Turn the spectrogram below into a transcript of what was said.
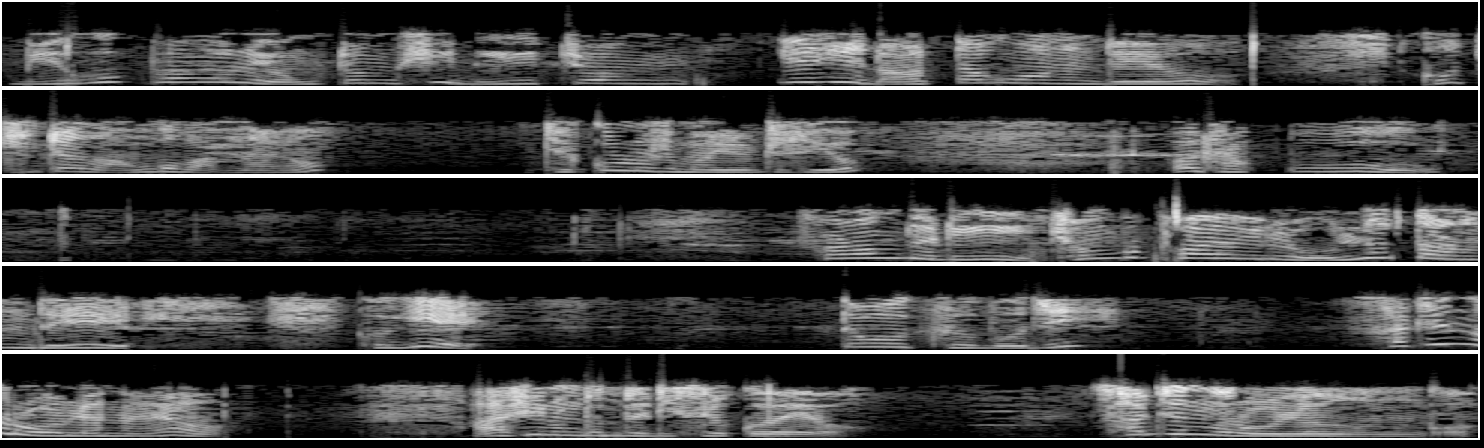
미국방으로 0.12.1이 나왔다고 하는데요. 그거 진짜 나온 거 맞나요? 댓글로 좀 알려주세요. 아, 자꾸 사람들이 첨부 파일을 올렸다는데 그게 또 그 뭐지? 사진으로 올려놔요. 아시는 분들 있을 거예요. 사진으로 올려놓는 거.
